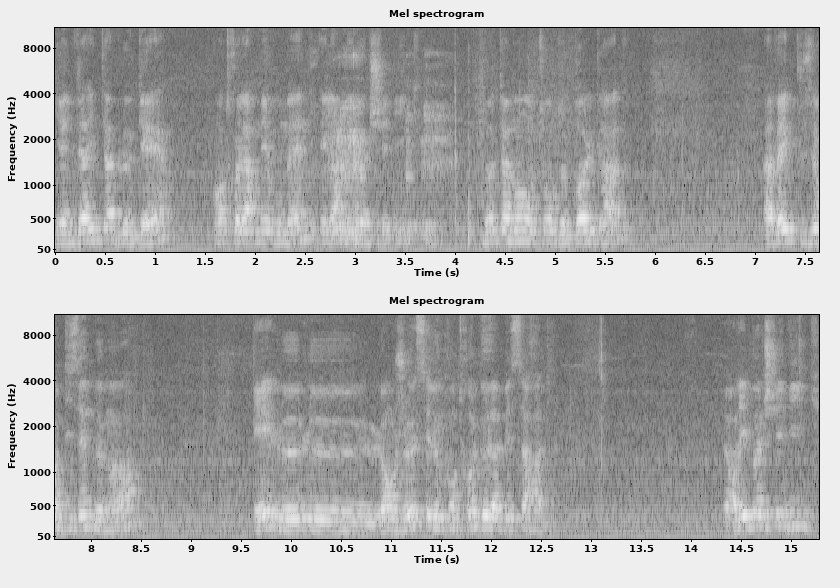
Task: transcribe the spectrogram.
il y a une véritable guerre entre l'armée roumaine et l'armée bolchevique notamment autour de Bolgrad, avec plusieurs dizaines de morts. Et l'enjeu, c'est le contrôle de la Bessarabie. Alors les bolcheviks,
